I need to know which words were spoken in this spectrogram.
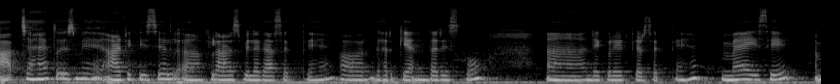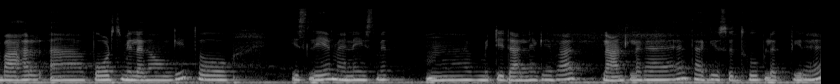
आप चाहें तो इसमें आर्टिफिशियल फ्लावर्स भी लगा सकते हैं और घर के अंदर इसको डेकोरेट कर सकते हैं। मैं इसे बाहर पोर्ट्स में लगाऊँगी तो इसलिए मैंने इसमें मिट्टी डालने के बाद प्लांट लगाया है ताकि उसे धूप लगती रहे।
